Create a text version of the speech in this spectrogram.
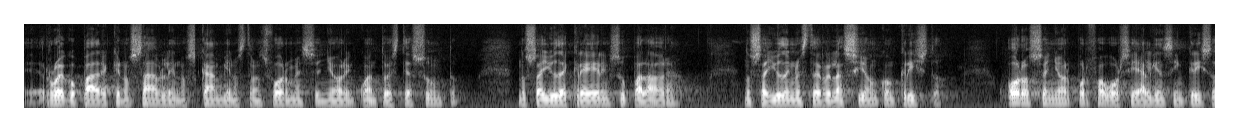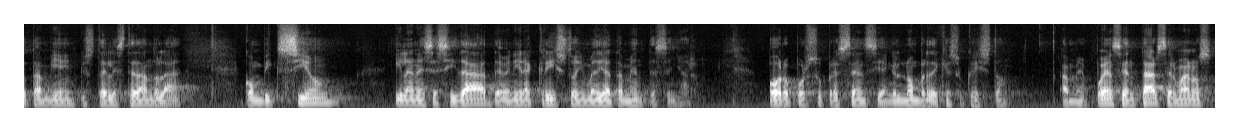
Eh, ruego, Padre, que nos hable, nos cambie, nos transforme, Señor, en cuanto a este asunto. Nos ayude a creer en su palabra, nos ayude en nuestra relación con Cristo. Oro, Señor, por favor, si hay alguien sin Cristo también, que usted le esté dando la convicción y la necesidad de venir a Cristo inmediatamente, Señor. Oro por su presencia en el nombre de Jesucristo. Amén. Pueden sentarse, hermanos.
